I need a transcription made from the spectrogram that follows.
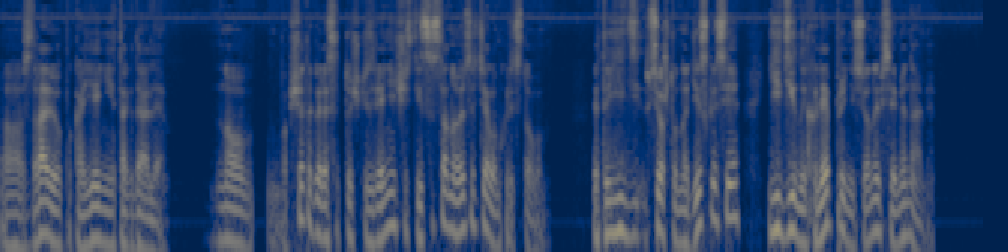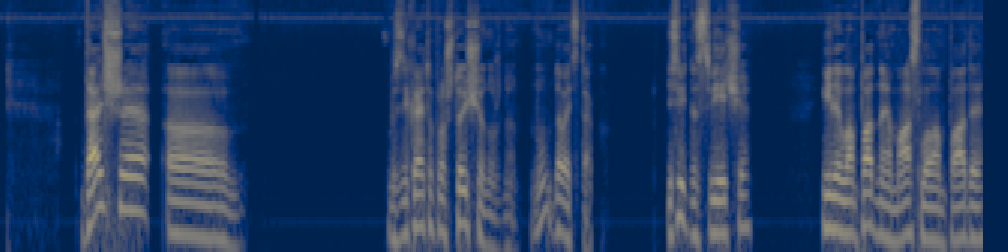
а, здравия, упокоения и так далее. Но, вообще-то говоря, с этой точки зрения, частицы становятся телом Христовым. Это еди... все, что на дискосе, единый хлеб, принесенный всеми нами. Дальше э, возникает вопрос, что еще нужно? Ну, давайте так. Действительно, свечи или лампадное масло, лампады,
